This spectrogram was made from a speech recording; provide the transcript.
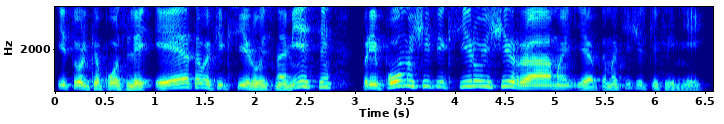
и только после этого фиксируясь на месте при помощи фиксирующей рамы и автоматических ремней.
